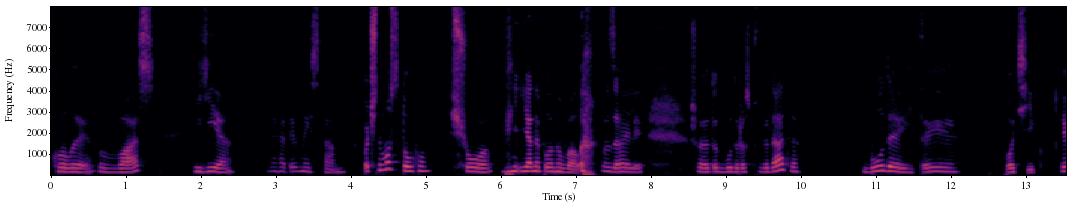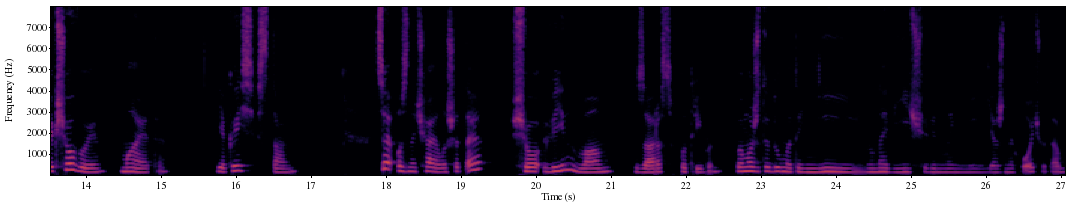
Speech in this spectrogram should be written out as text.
коли у вас є негативний стан? Почнемо з того, що я не планувала взагалі, що я тут буду розповідати, буде йти потік. Якщо ви маєте якийсь стан, це означає лише те, що він вам зараз потрібен. Ви можете думати, ні, ну навіщо він мені? Я ж не хочу там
